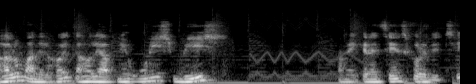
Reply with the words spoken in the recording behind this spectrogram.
ভালো মানের হয়, তাহলে আপনি উনিশ, বিশ, আমি এখানে চেঞ্জ করে দিচ্ছি।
